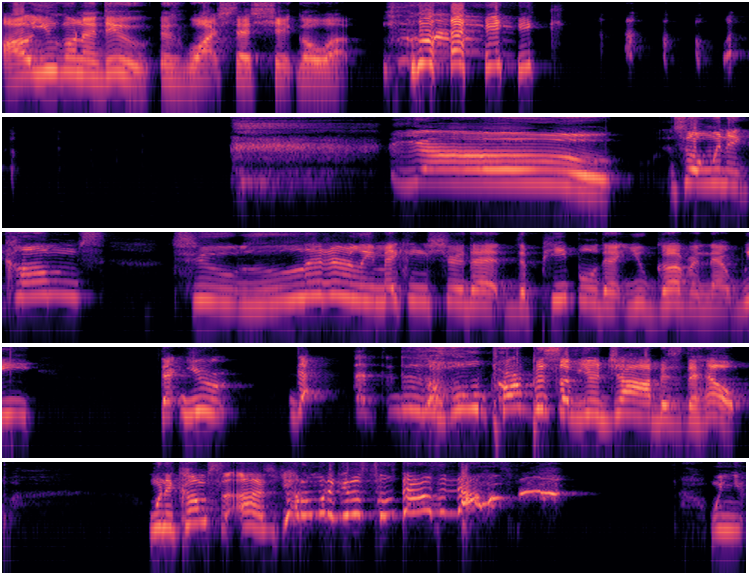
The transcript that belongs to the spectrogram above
All you gonna do is watch that shit go up. like Yo. So when it comes to literally making sure that the people that you govern that we that you're that, that the whole purpose of your job is to help when it comes to us, y'all don't want to give us two thousand dollars When you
